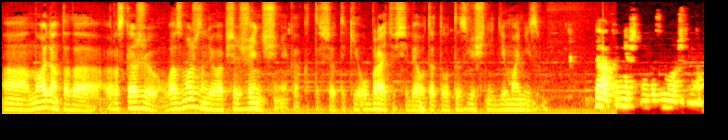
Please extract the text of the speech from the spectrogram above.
А, ну, Ален, тогда расскажи, возможно ли вообще женщине как-то все-таки убрать у себя вот этот вот излишний демонизм? Да, конечно, возможно.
